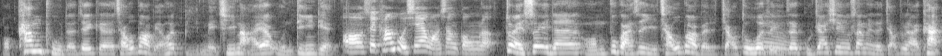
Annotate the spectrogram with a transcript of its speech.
我康普的这个财务报表会比美奇玛还要稳定一点哦，所以康普现在往上攻了。对，所以呢，我们不管是以财务报表的角度，或者以这股价线路上面的角度来看，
